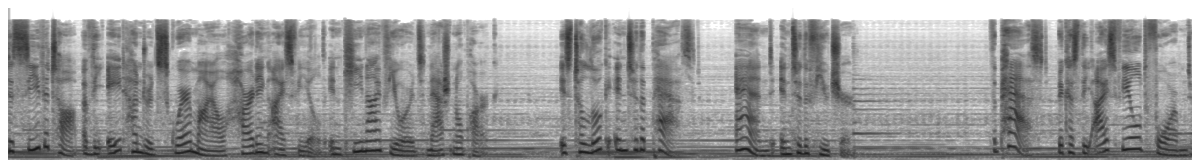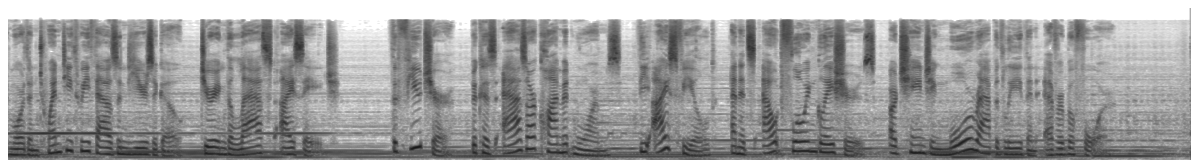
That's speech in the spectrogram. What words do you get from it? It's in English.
To see the top of the 800 square mile Harding Icefield in Kenai Fjords National Park is to look into the past and into the future. The past, because the ice field formed more than 23,000 years ago during the last ice age. The future, because as our climate warms, the ice field and its outflowing glaciers are changing more rapidly than ever before.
